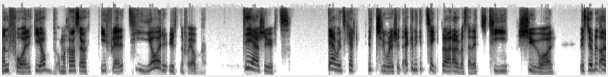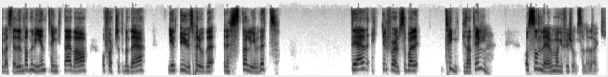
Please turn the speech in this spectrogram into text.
men får ikke jobb. Og man kan ha søkt i flere tiår uten å få jobb. Det er sjukt. Det er faktisk helt utrolig sjukt. Jeg kunne ikke tenkt meg å være arbeidsledig i 10-20 år. Hvis du har blitt arbeidsledig under pandemien, tenk deg da å fortsette med det i en uviss periode resten av livet ditt. Det er en ekkel følelse bare tenke seg til. Og sånn lever mange funksjonshemmede i dag.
